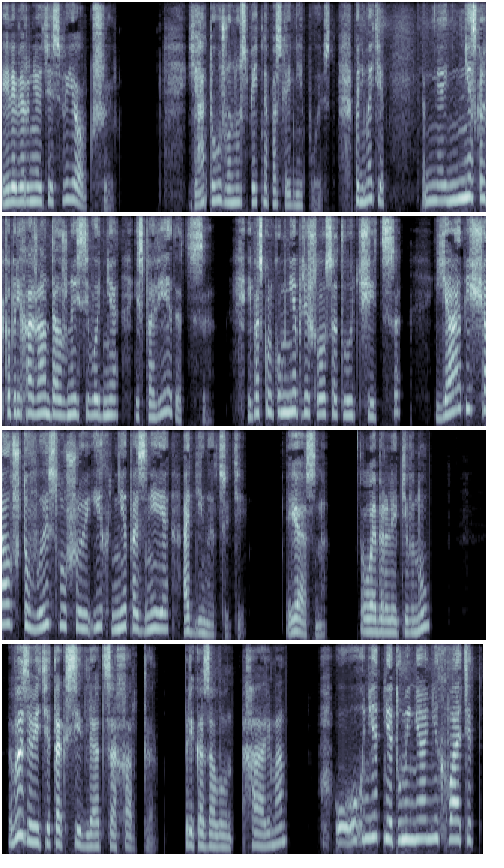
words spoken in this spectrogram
или вернетесь в Йоркшир? — Я должен успеть на последний поезд. Понимаете, несколько прихожан должны сегодня исповедаться, и поскольку мне пришлось отлучиться, я обещал, что выслушаю их не позднее одиннадцати. — Ясно. Уэберли кивнул. — Вызовите такси для отца Харта, — приказал он Харриман. — О, нет-нет, у меня не хватит.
